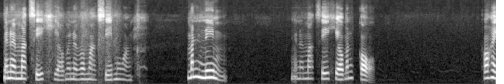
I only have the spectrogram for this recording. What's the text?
ไม่น้อยมักสีเขียว ไม่น้อยว่ามักสีม่วง มันนิ่ม ไม่น้อยมักสีเขียวมันกรอบ เขาให้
